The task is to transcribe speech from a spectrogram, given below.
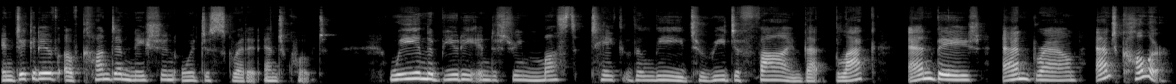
indicative of condemnation or discredit, end quote. We in the beauty industry must take the lead to redefine that black and beige and brown and color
